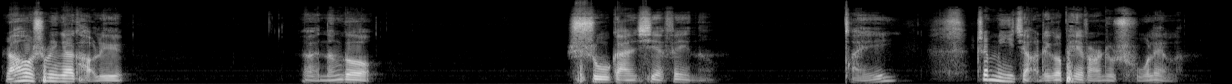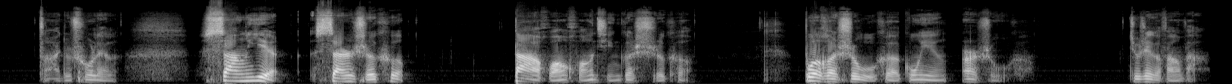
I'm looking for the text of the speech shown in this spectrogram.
然后是不是应该考虑呃能够疏肝泻肺呢？哎，这么一讲，这个配方就出来了啊，就出来了。桑叶三十克，大黄、黄芩各十克。薄荷十五克，公英二十五克，就这个方法，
